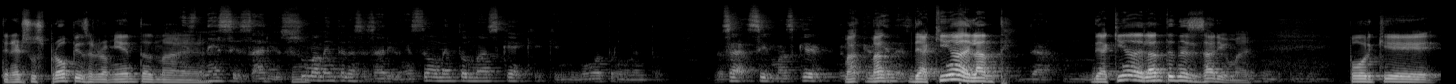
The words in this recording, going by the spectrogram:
tener sus propias herramientas, mae. Es necesario, es sumamente necesario. En este momento más que, que, que ningún otro momento. O sea, sí, más que... Ma, más, de aquí en adelante. Ya. Uh -huh. De aquí en adelante es necesario. Uh -huh. Porque,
